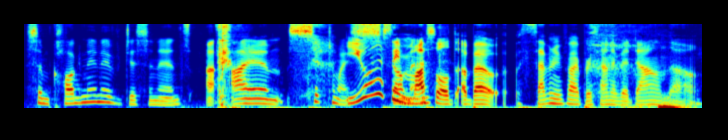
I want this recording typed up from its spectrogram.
some cognitive dissonance. I, I am sick to my stomach. You honestly stomach. muscled about seventy five percent of it down though,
